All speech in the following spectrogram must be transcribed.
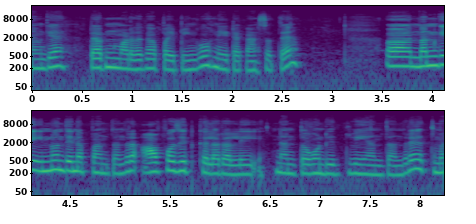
ನಮಗೆ ಟರ್ನ್ ಮಾಡಿದಾಗ ಪೈಪಿಂಗು ನೀಟಾಗಿ ಕಾಣಿಸುತ್ತೆ. ನನಗೆ ಇನ್ನೊಂದು ಏನಪ್ಪ ಅಂತಂದರೆ ಆಪೋಸಿಟ್ ಕಲರಲ್ಲಿ ನಾನು ತೊಗೊಂಡಿದ್ವಿ ಅಂತಂದರೆ ತುಂಬ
